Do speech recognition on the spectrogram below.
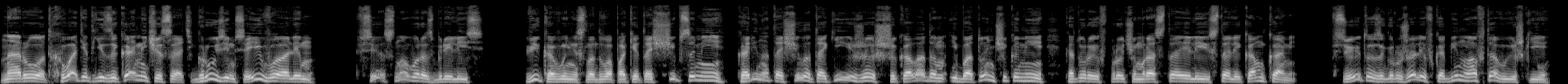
«Народ, хватит языками чесать, грузимся и валим». Все снова разбрелись. Вика вынесла два пакета с чипсами, Карина тащила такие же с шоколадом и батончиками, которые, впрочем, растаяли и стали комками. Все это загружали в кабину автовышки.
